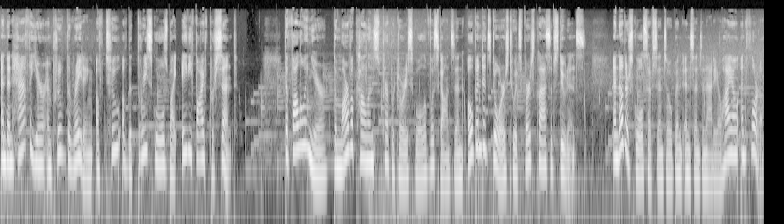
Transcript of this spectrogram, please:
and in half a year improved the rating of two of the three schools by 85%. The following year, the Marva Collins Preparatory School of Wisconsin opened its doors to its first class of students, and other schools have since opened in Cincinnati, Ohio, and Florida.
